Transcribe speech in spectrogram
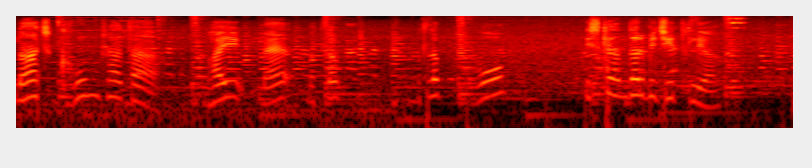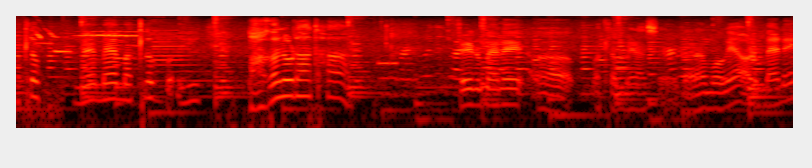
नाच घूम रहा था। भाई मैं मतलब मतलब वो इसके अंदर भी जीत लिया। मतलब मैं मैं मतलब पागल हो रहा था। फिर मैंने आ, मतलब मेरा सर गर्म हो गया और मैंने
